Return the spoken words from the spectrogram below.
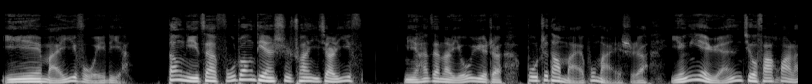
以买衣服为例啊，当你在服装店试穿一件衣服，你还在那犹豫着不知道买不买时啊，营业员就发话了：“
